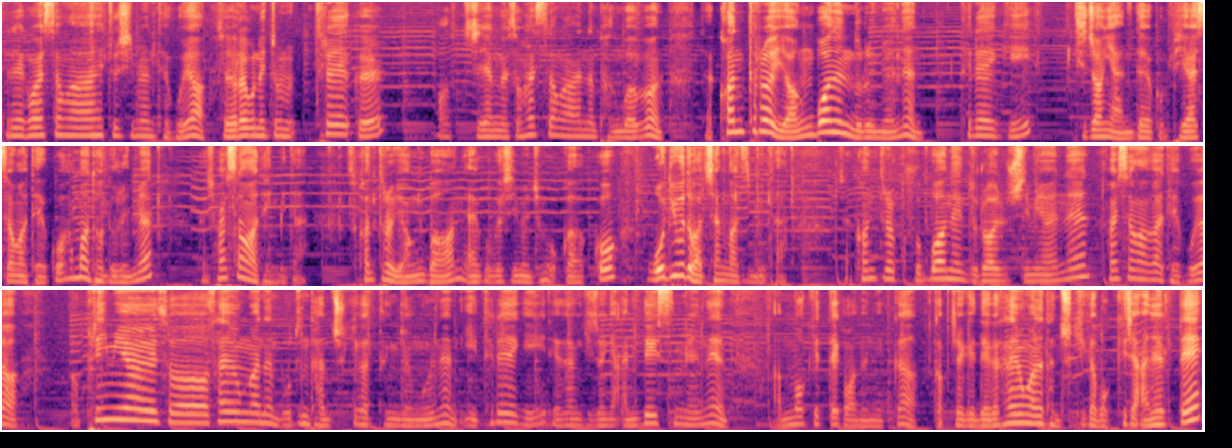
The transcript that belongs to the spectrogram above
트랙 활성화 해 주시면 되고요. 그래서 여러분이 좀 트랙을 어, 지정해서 활성화하는 방법은 자, 컨트롤 0번을 누르면은 트랙이 지정이 안 되고 비활성화되고 한 번 더 누르면 다시 활성화됩니다. 컨트롤 0번 알고 계시면 좋을 것 같고 오디오도 마찬가지입니다. 자, 컨트롤 9번을 눌러주시면은 활성화가 되고요. 어, 프리미어에서 사용하는 모든 단축키 같은 경우는 이 트랙이 대상 지정이 안 돼 있으면은 안 먹힐 때가 많으니까 갑자기 내가 사용하는 단축키가 먹히지 않을 때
